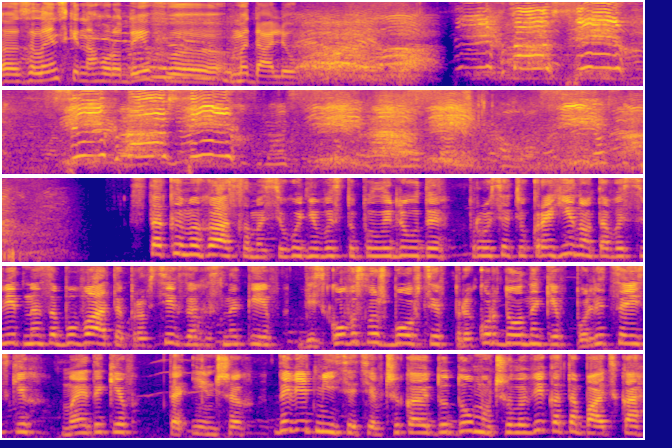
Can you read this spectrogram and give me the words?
е, Зеленський нагородив е, медаллю. З такими гаслами сьогодні виступили люди. Просять Україну та весь світ не забувати про всіх захисників, військовослужбовців, прикордонників, поліцейських, медиків та інших. Дев'ять місяців чекають додому чоловіка та батька.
